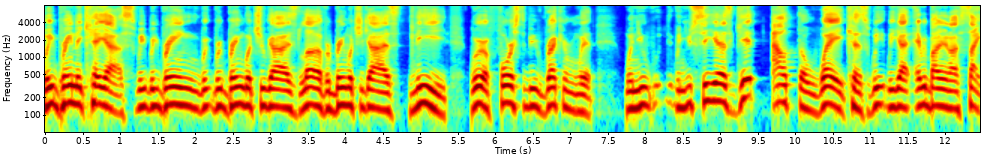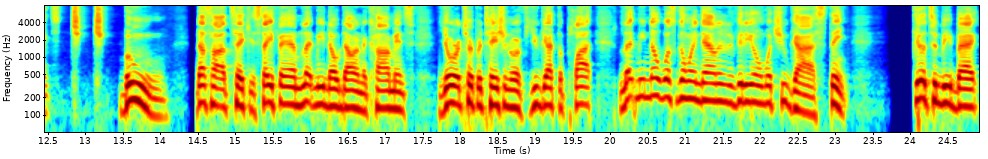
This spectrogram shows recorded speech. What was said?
We bring the chaos. We, we bring we, we bring what you guys love. We bring what you guys need. We're a force to be reckoned with. When you when you see us, get out the way because we we got everybody in our sights. Boom. That's how I take it. Stay fam. Let me know down in the comments your interpretation or if you got the plot. Let me know what's going down in the video and what you guys think. Good to be back.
